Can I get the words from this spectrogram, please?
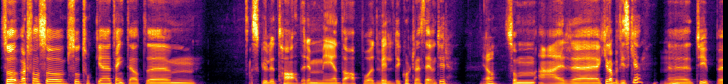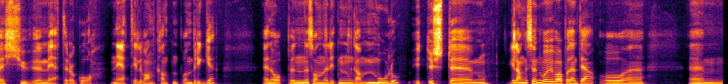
Så i hvert fall så, så tok jeg, tenkte jeg at eh, skulle ta dere med da på et veldig kortreist eventyr Ja. som er eh, krabbefiske. Eh, type 20 meter å gå ned til vannkanten på en brygge. En åpen sånn liten molo ytterst eh, i Langesund, hvor vi var på den tida. Og eh,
